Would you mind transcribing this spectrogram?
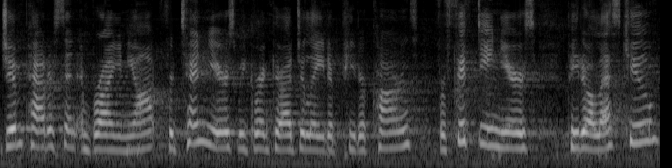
Jim Patterson and Brian Yacht. For 10 years, we congratulated Peter Carnes. For 15 years, Peter Alescu.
